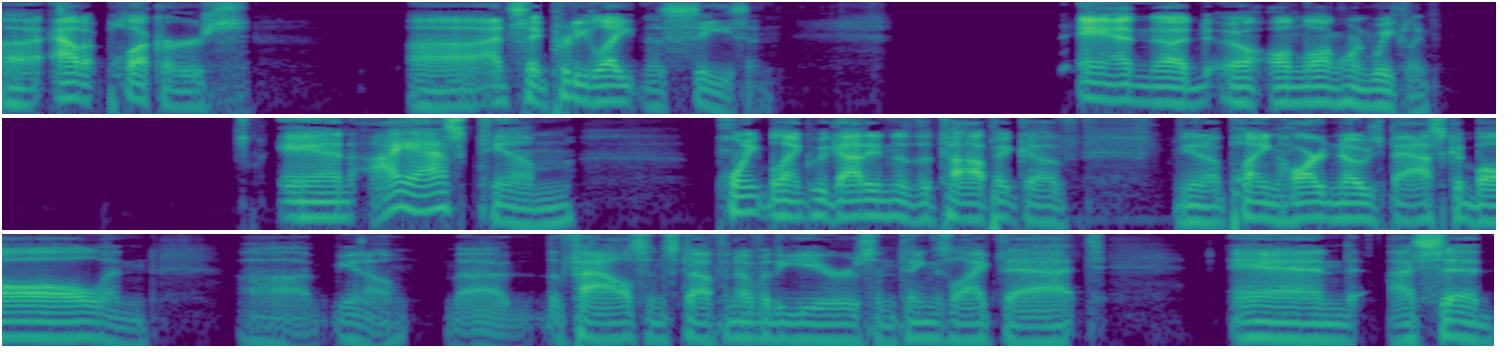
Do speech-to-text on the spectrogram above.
uh, out at Pluckers. Uh, I'd say pretty late in the season, and uh, on Longhorn Weekly. And I asked him point blank. We got into the topic of, you know, playing hard nosed basketball and uh, you know, uh, the fouls and stuff, and over the years and things like that. And I said,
